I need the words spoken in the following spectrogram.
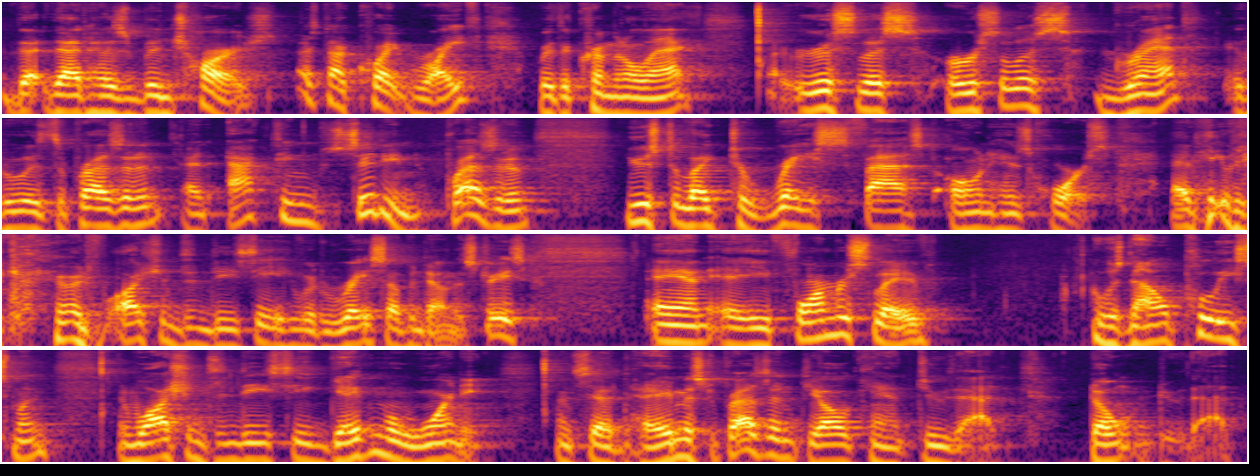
that, that has been charged. That's not quite right with the Criminal Act. Ursulus, Ursulus Grant, who is the president and acting sitting president, used to like to race fast on his horse. And he would go in Washington, D.C., he would race up and down the streets and a former slave who was now a policeman in Washington, D.C., gave him a warning and said, Hey, Mr. President, y'all can't do that. Don't do that.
